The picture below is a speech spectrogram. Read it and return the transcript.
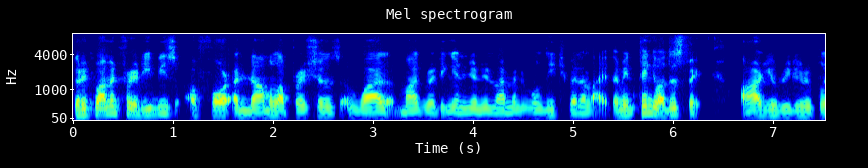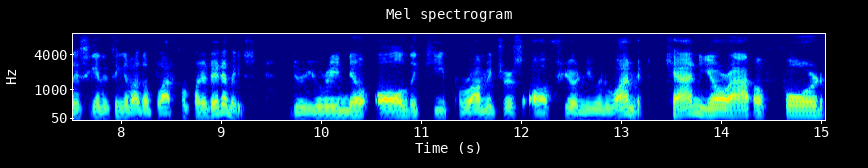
the requirement for your DBs for a normal operations while migrating in your environment will need to be analyzed. I mean, think about this way. Are you really replacing anything about the platform for your database? Do you really know all the key parameters of your new environment? Can your app afford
